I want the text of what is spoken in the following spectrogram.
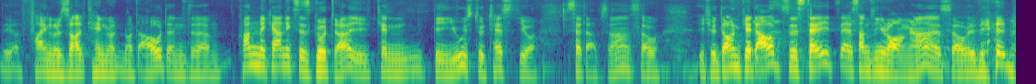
the final result came not, not out. And um, quantum mechanics is good. Huh? You can be used to test your setups. Huh? So if you don't get out the state, there's something wrong. Huh? So, we did.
